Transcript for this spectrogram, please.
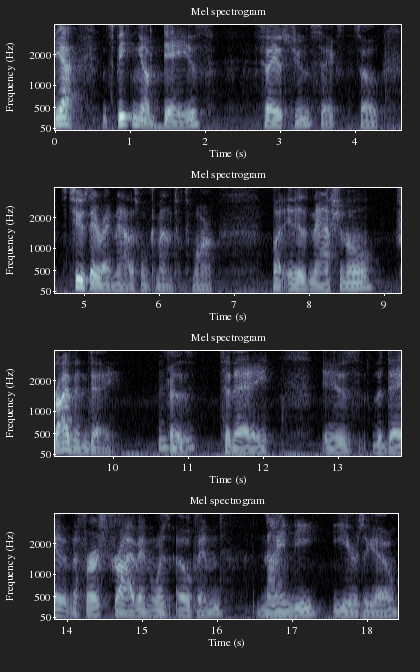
yeah. And speaking of days, today is June 6th. So it's Tuesday right now. This won't come out until tomorrow. But it is National Drive In Day. Because today is the day that the first drive in was opened 90 years ago.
